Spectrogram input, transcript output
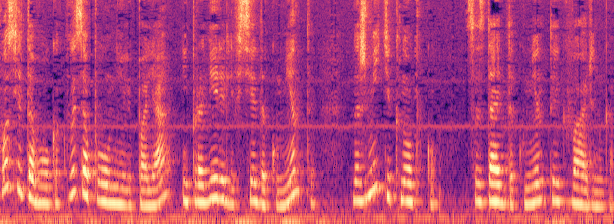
После того, как вы заполнили поля и проверили все документы, нажмите кнопку «Создать документы эквайринга».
